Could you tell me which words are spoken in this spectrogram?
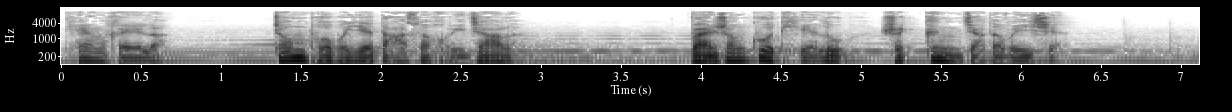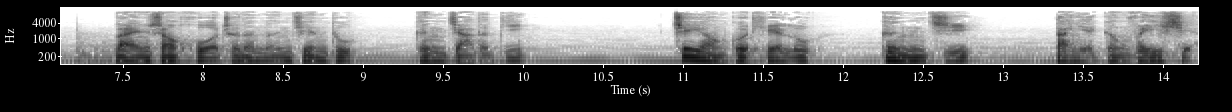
天黑了。张婆婆也打算回家了。晚上过铁路是更加的危险。晚上火车的能见度更加的低，这样过铁路更急，但也更危险。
